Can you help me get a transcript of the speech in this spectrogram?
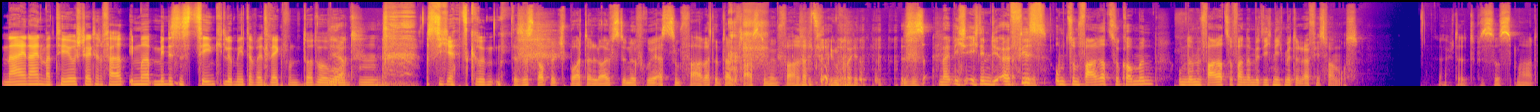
Nein, nein, Matteo stellt sein Fahrrad immer mindestens 10 Kilometer weit weg von dort, wo er wohnt. mm. Aus Sicherheitsgründen. Das ist Doppelsport, da läufst du in der Früh erst zum Fahrrad und dann fahrst du mit dem Fahrrad irgendwo hin. Das ist, Nein, ich, ich nehme die Öffis, um zum Fahrrad zu kommen, um dann mit dem Fahrrad zu fahren, damit ich nicht mit den Öffis fahren muss. Alter, du bist so smart.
